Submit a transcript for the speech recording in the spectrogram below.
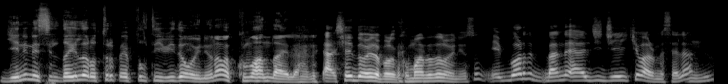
yeni nesil dayılar oturup Apple TV'de oynuyor ama kumandayla hani. Yani şey de öyle bu arada kumandadan oynuyorsun. E, bu arada bende LG C2 var mesela. Hı hı.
